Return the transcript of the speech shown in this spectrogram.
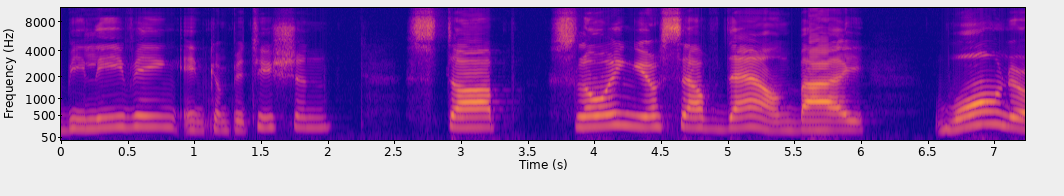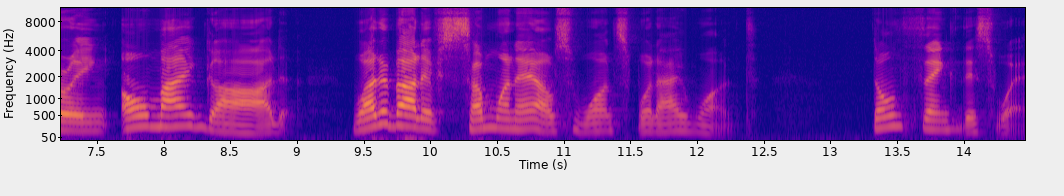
believing in competition, stop slowing yourself down by wondering, oh my God, what about if someone else wants what I want? Don't think this way.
